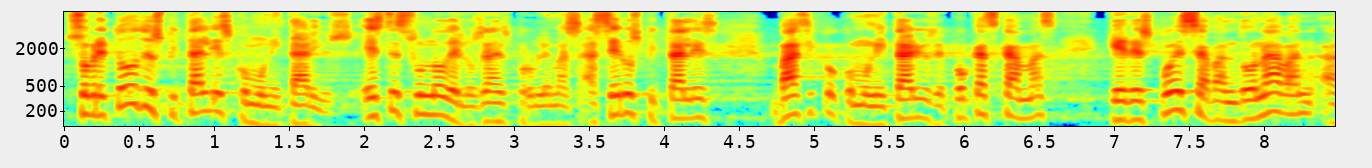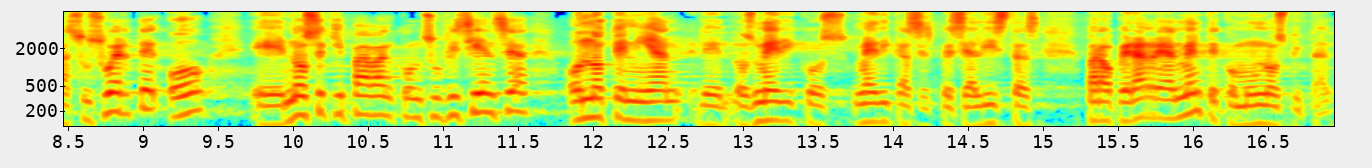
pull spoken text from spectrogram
sobre todo de hospitales comunitarios. Este es uno de los grandes problemas, hacer hospitales básicos comunitarios de pocas camas que después se abandonaban a su suerte o eh, no se equipaban con suficiencia o no tenían eh, los médicos, médicas especialistas para operar realmente como un hospital.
